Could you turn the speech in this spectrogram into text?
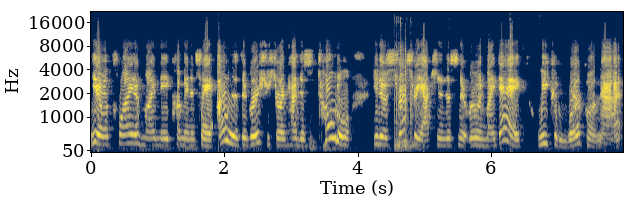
you know, a client of mine may come in and say, I was at the grocery store and had this total, you know, stress reaction and this and it ruined my day. We could work on that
